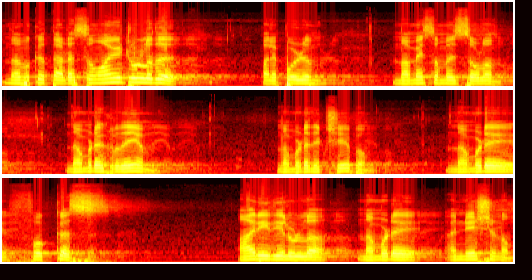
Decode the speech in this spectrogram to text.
നമുക്ക് തടസ്സമായിട്ടുള്ളത് പലപ്പോഴും നമ്മെ സംബന്ധിച്ചോളം നമ്മുടെ ഹൃദയം നമ്മുടെ നിക്ഷേപം നമ്മുടെ ഫോക്കസ് ആ രീതിയിലുള്ള നമ്മുടെ അന്വേഷണം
